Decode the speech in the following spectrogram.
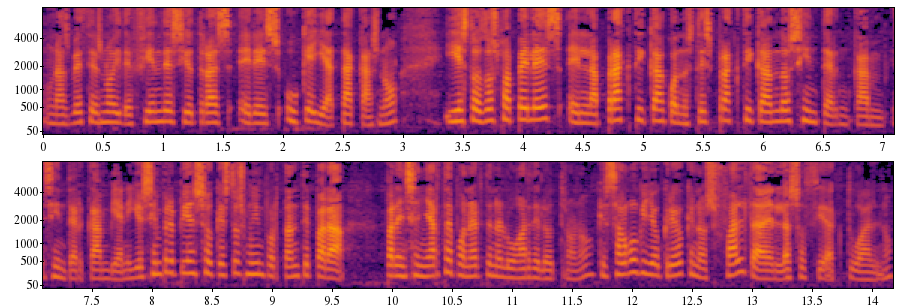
unas veces no y defiendes y otras eres Uke y atacas, ¿no? Y estos dos papeles en la práctica cuando estés practicando se, intercambian y yo siempre pienso que esto es muy importante para para enseñarte a ponerte en el lugar del otro, ¿no? Que es algo que yo creo que nos falta en la sociedad actual, ¿no?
